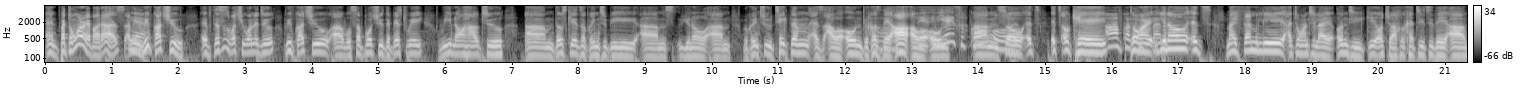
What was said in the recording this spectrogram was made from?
And but don't worry about us. I mean, Yeah. we've got you. If this is what you want to do, we've got you. Uh, we'll support you the best way. We know how to. Um, those kids are going to be, um, you know, um, we're going to take them as our own because they are our Oh, they- own. yes, of Um, so it's it's okay. Oh, I've got don't worry. You know, it's my family. I don't want to lie. Ondiki, Otuaku Katiti, They are.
